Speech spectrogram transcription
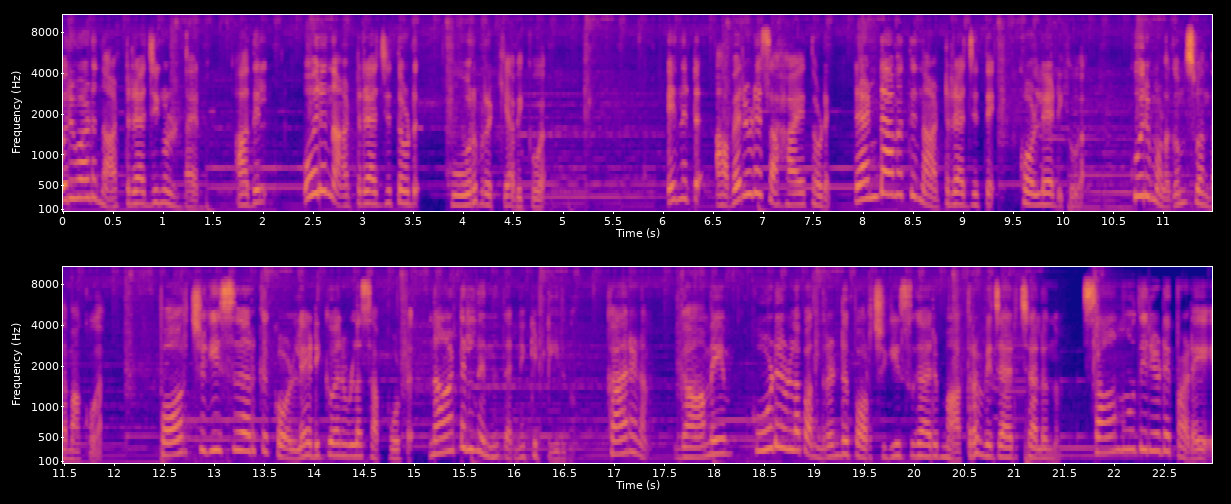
ഒരുപാട് നാട്ടുരാജ്യങ്ങളുണ്ടായിരുന്നു. അതിൽ ഒരു നാട്ടുരാജ്യത്തോട് കൂറ് പ്രഖ്യാപിക്കുക എന്നിട്ട് അവരുടെ സഹായത്തോടെ രണ്ടാമത്തെ നാട്ടുരാജ്യത്തെ കൊള്ളയടിക്കുക കുരുമുളകും സ്വന്തമാക്കുക. പോർച്ചുഗീസുകാർക്ക് കൊള്ളയടിക്കുവാനുള്ള സപ്പോർട്ട് നാട്ടിൽ നിന്ന് തന്നെ കിട്ടിയിരുന്നു. കാരണം ഗാമയും കൂടെയുള്ള പന്ത്രണ്ട് പോർച്ചുഗീസുകാരും മാത്രം വിചാരിച്ചാലൊന്നും സാമൂതിരിയുടെ പടയെ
